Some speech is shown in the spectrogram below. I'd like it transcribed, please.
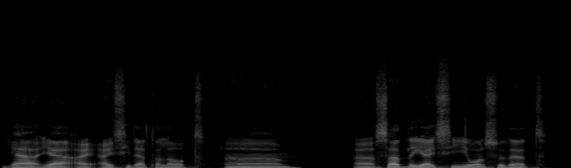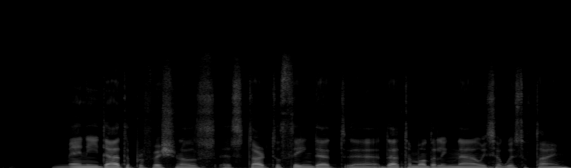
Yeah, yeah, I, I see that a lot. Um, uh, sadly, I see also that many data professionals uh, start to think that uh, data modeling now is a waste of time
